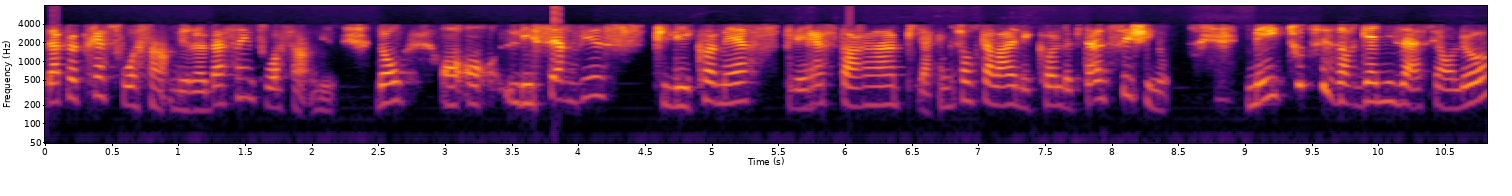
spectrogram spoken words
d'à peu près 60 000, un bassin de 60 000. Donc, on, les services, puis les commerces, puis les restaurants, puis la commission scolaire, l'école, l'hôpital, c'est chez nous. Mais toutes ces organisations-là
